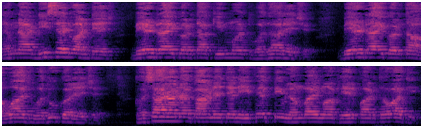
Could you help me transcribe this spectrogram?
એમના ડિસએડવાન્ટેજ બેલ ડ્રાઈવ કરતા કિંમત વધારે છે. બેલ ડ્રાઈવ કરતા અવાજ વધુ કરે છે. ઘસારાના કારણે તેની ઇફેક્ટિવ લંબાઈમાં ફેરફાર થવાથી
